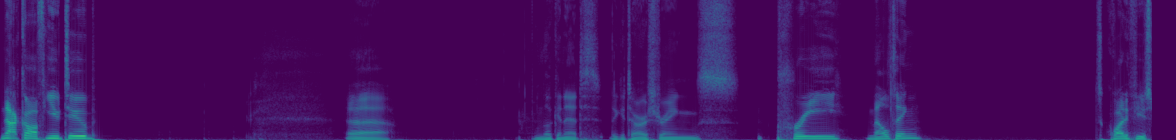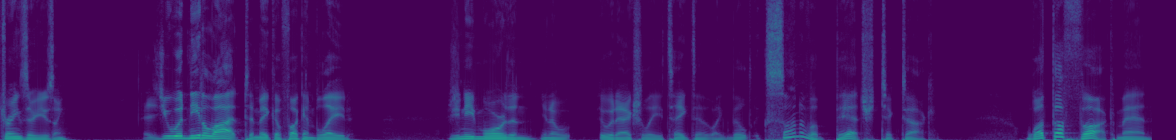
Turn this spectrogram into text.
knock off YouTube. Uh, I'm looking at the guitar strings pre-melting. It's quite a few strings they're using. As you would need a lot to make a fucking blade. You need more than you know it would actually take to like build. Son of a bitch, TikTok. What the fuck, man?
